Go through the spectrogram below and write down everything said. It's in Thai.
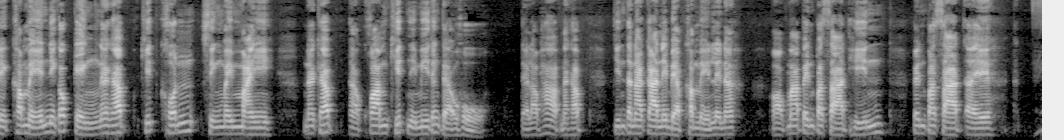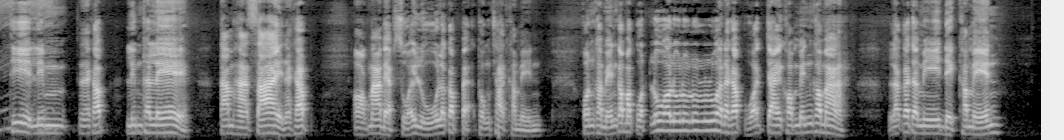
เด็กเขมรนี่ก็เก่งนะครับ คิดค้นสิ่งใหม่ๆนะครับความคิดนี่มีตั้งแต่โอ้โห แต่ละภาพนะครับ จินตนาการในแบบเขมรเลยนะ ออกมาเป็นปราสาทหิน เป็นปราสาทไอที่ริมนะครับ ริมทะเล ตามหาดทรายนะครับ ออกมาแบบสวยหรูแล้วก็แปะธงชาติเขมรคนเขมรก็มากดรัวรัวรัวรัวรัวนะครับ หัวใจคอมเมนต์เข้ามา แล้วก็จะมีเด็กเขมร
